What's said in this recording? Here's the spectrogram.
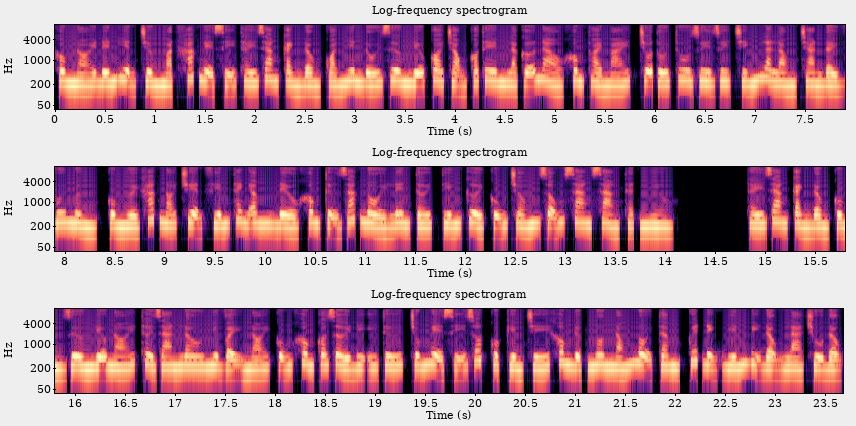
Không nói đến hiện trường mặt khác nghệ sĩ thấy Giang Cảnh Đồng quả nhiên đối Dương Liễu coi trọng có thêm là cỡ nào không thoải mái, chỗ tối thu duy duy chính là lòng tràn đầy vui mừng, cùng người khác nói chuyện phiếm thanh âm đều không tự giác nổi lên tới tiếng cười cũng trống rỗng sang sảng thật nhiều. Thấy Giang Cảnh Đồng cùng Dương Liễu nói thời gian lâu như vậy nói cũng không có rời đi ý tứ, chúng nghệ sĩ rốt cuộc kiềm chế không được nôn nóng nội tâm, quyết định biến bị động là chủ động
